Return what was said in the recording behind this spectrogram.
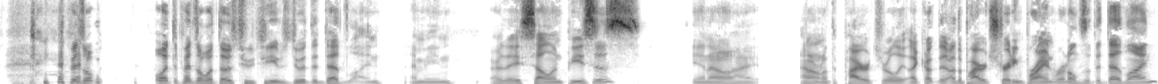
depends on, well, it depends on what those two teams do at the deadline. I mean, are they selling pieces? You know, I I don't know if the Pirates really like are the, are the Pirates trading Bryan Reynolds at the deadline?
